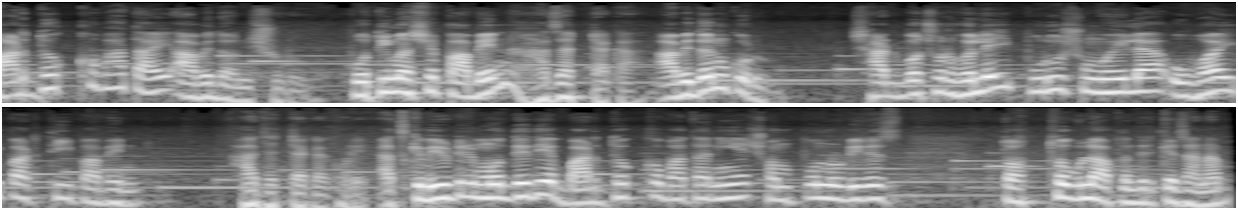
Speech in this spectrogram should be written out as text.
বার্ধক্য ভাতায় আবেদন শুরু। প্রতি মাসে পাবেন হাজার টাকা। আবেদন করুন। ষাট বছর হলেই পুরুষ, মহিলা, উভয় প্রার্থী পাবেন হাজার টাকা করে। আজকে ভিডিওটির মধ্যে দিয়ে বার্ধক্য ভাতা নিয়ে সম্পূর্ণ ডিটেলস তথ্যগুলো আপনাদেরকে জানাব,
